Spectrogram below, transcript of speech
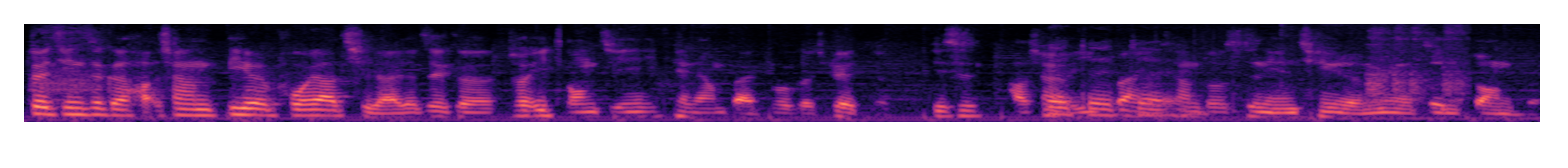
最近这个好像第二波要起来的这个，说一公斤一天两百多个确诊，其实好像有一半以上都是年轻人没有症状的，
